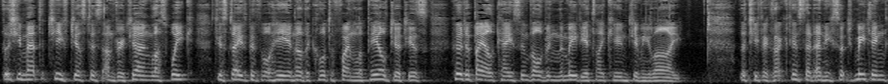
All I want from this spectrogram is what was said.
that she met Chief Justice Andrew Cheung last week, just days before he and other Court of Final Appeal judges heard a bail case involving the media tycoon Jimmy Lai. The chief executive said any such meeting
